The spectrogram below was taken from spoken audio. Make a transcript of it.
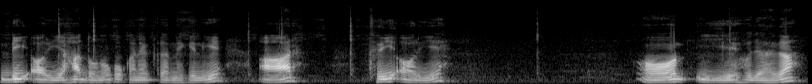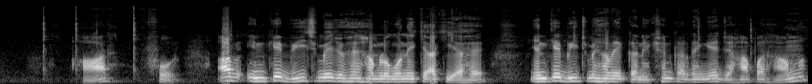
डी और यहाँ दोनों को कनेक्ट करने के लिए आर थ्री और ये और ये हो जाएगा आर फोर अब इनके बीच में जो है हम लोगों ने क्या किया है? इनके बीच में हम एक कनेक्शन कर देंगे जहाँ पर हम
